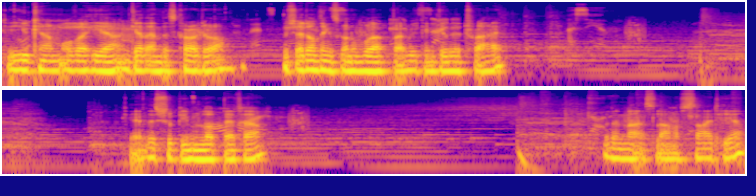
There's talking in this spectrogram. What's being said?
Okay, you come over here and gather in this corridor, which I don't think is going to work, but we can give it a try. Okay, this should be a lot better. With a nice line of sight here.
